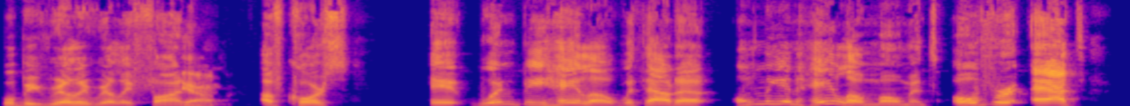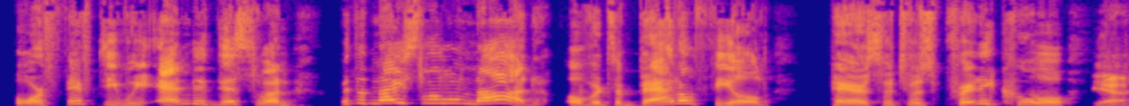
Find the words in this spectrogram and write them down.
will be really, really fun. Yeah. Of course, it wouldn't be Halo without a only in Halo moments over at 450. We ended this one with a nice little nod over to Battlefield Paris, which was pretty cool. Yeah.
